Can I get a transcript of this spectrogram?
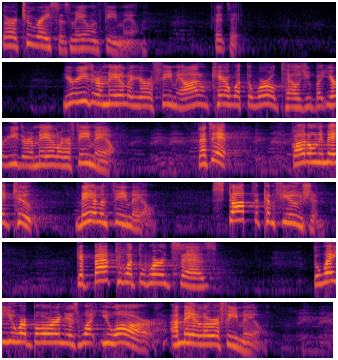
There are two races, male and female. That's it. You're either a male or you're a female. I don't care what the world tells you, but you're either a male or a female. That's it. God only made two male and female. Stop the confusion. Get back to what the word says. The way you were born is what you are a male or a female. Amen.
